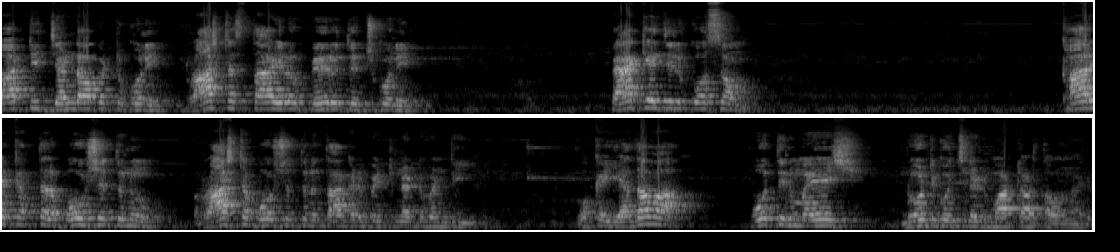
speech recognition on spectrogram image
పార్టీ జెండా పెట్టుకొని రాష్ట్ర స్థాయిలో పేరు తెచ్చుకొని ప్యాకేజీల కోసం కార్యకర్తల భవిష్యత్తును రాష్ట్ర భవిష్యత్తును తాకడ పెట్టినటువంటి ఒక యదవ పోతిని మహేష్ నోటికొచ్చినట్టు మాట్లాడుతూ ఉన్నాడు.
